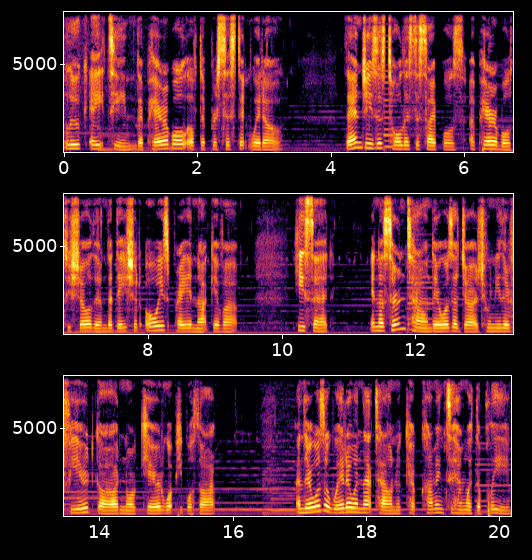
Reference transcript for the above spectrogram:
Luke 18 The parable of the persistent widow. Then Jesus told his disciples a parable to show them that they should always pray and not give up. He said, In a certain town there was a judge who neither feared God nor cared what people thought. And there was a widow in that town who kept coming to him with the plea,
